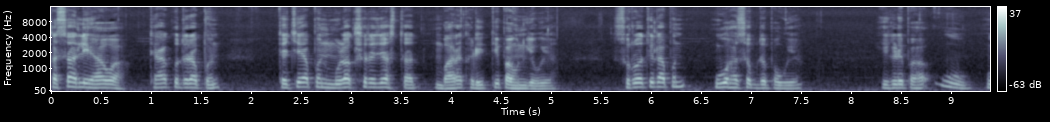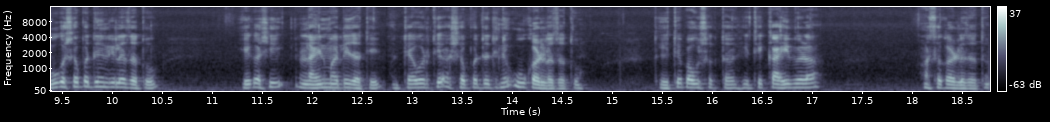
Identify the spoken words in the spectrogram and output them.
कसा लिहावा त्या अगोदर आपण त्याचे आपण मुळाक्षरं जे असतात बाराखडी ती पाहून घेऊया. सुरुवातीला आपण उ हा शब्द पाहूया. इकडे पहा. उ. उ कशा पद्धतीने लिहिला जातो? एक अशी लाईन मारली जाते. आणि त्यावरती अशा पद्धतीने ऊ काढला जातो. तर इथे पाहू शकता इथे काही वेळा असं काढलं जातं.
